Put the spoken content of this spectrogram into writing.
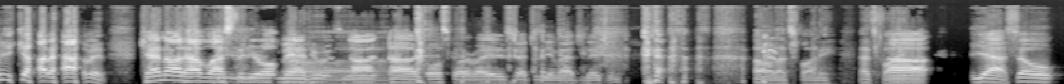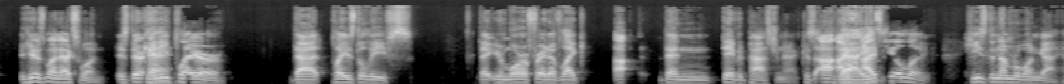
we gotta have it. Cannot have less than your old man who is not uh, a goal scorer by any stretch of the imagination. oh, that's funny. That's funny. Uh, yeah. So here's my next one. Is there any player that plays the Leafs that you're more afraid of, like, uh, than David Pastrňák? Because I, Yeah, I, I feel like he's the number one guy.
